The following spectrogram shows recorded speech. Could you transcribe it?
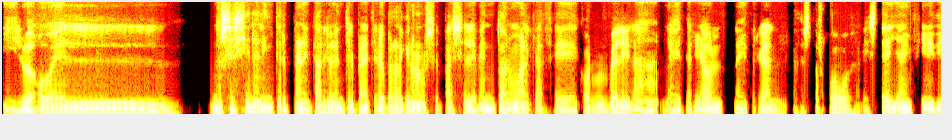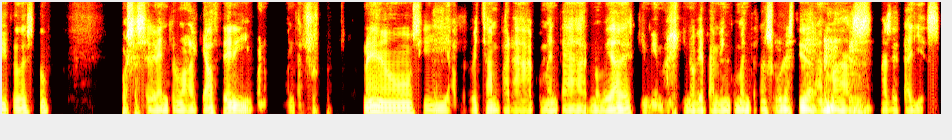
Y luego el... No sé si en el Interplanetario, el Interplanetario para el que no lo sepa es el evento anual que hace Corvus Belli, la, la editorial, la editorial que hace estos juegos, Aristella, Infinity y todo esto. Pues es el evento anual que hacen y bueno, montan sus propios torneos y aprovechan para comentar novedades, que me imagino que también comentarán sobre esto y darán más, más detalles.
